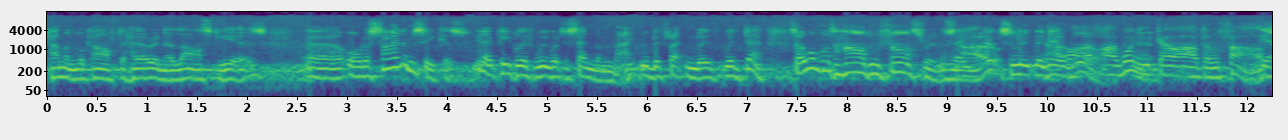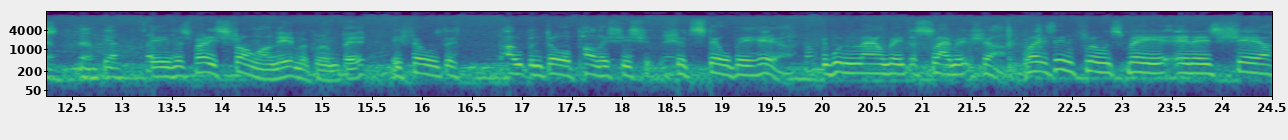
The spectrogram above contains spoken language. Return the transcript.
come and look after her in her last years, uh, or asylum seekers. You know, people, if we were to send them back, would be threatened with, with death. So I wouldn't want a hard and fast rule, say No, absolutely no, no, war. I, I wouldn't go hard and fast. Yeah, yeah. He was very strong on the immigrant bit. He feels the open door policy sh- should still be here. He wouldn't allow me to slam it shut. Well, it's influenced me in his sheer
